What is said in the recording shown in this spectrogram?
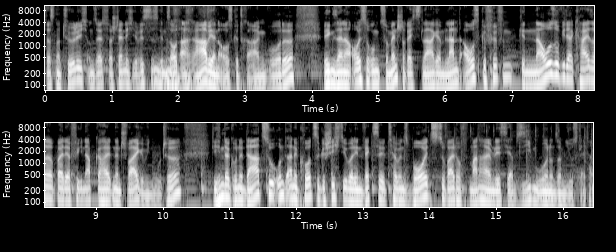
das natürlich und selbstverständlich, ihr wisst es, in Saudi-Arabien ausgetragen wurde, wegen seiner Äußerung zur Menschenrechtslage im Land ausgepfiffen, genauso wie der Kaiser bei der für ihn abgehaltenen Schweigeminute. Die Hintergründe dazu und eine kurze Geschichte über den Wechsel Terence Boyds zu Waldhof Mannheim lest ihr ab 7 Uhr in unserem Newsletter.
